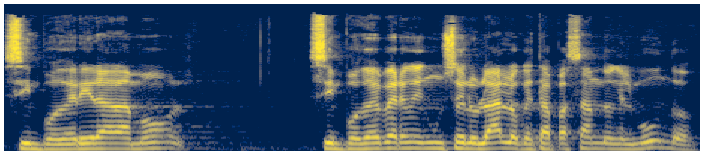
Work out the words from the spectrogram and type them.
sin poder ir al amor, sin poder ver en un celular lo que está pasando en el mundo.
